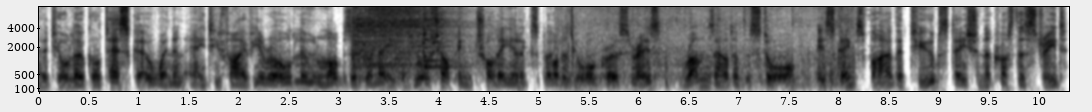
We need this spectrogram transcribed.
at your local Tesco when an 85 year old loon lobs a grenade at your shopping trolley and explodes your groceries, runs out of the store, escapes via the tube station across the street,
